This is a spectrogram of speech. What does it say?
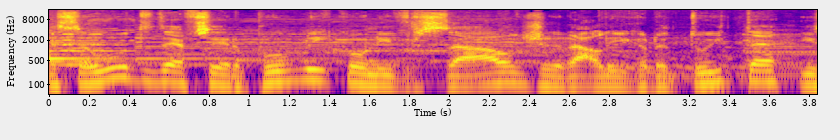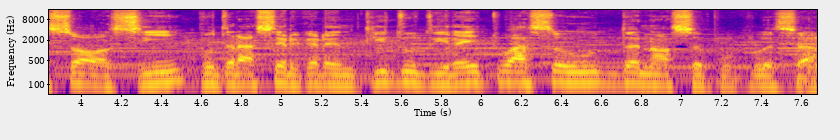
A saúde deve ser pública, universal, geral e gratuita e só assim poderá ser garantido o direito à saúde da nossa população.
